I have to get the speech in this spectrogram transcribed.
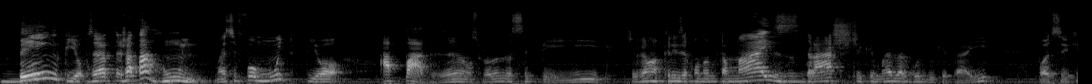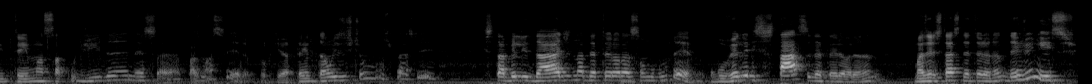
bem pior, já, já tá ruim, mas se for muito pior, apagão, os problemas da CPI, tiver uma crise econômica mais drástica e mais aguda do que está aí, pode ser que tenha uma sacudida nessa pasmaceira, porque até então existe uma espécie de estabilidade na deterioração do governo. O governo ele está se deteriorando, mas ele está se deteriorando desde o início.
